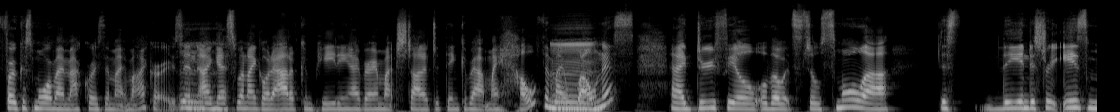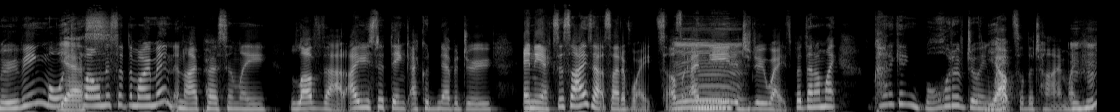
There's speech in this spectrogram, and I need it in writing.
focus more on my macros than my micros. And I Mm. guess when I got out of competing, I very much started to think about my health and my Mm. wellness. And I do feel, although it's still smaller, this the industry is moving more Yes. to wellness at the moment. And I personally love that. I used to think I could never do any exercise outside of weights. I was like, I needed Mm. to do weights. But then I'm like, I'm kind of getting bored of doing Yep. weights all the time. Like, Mhm.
